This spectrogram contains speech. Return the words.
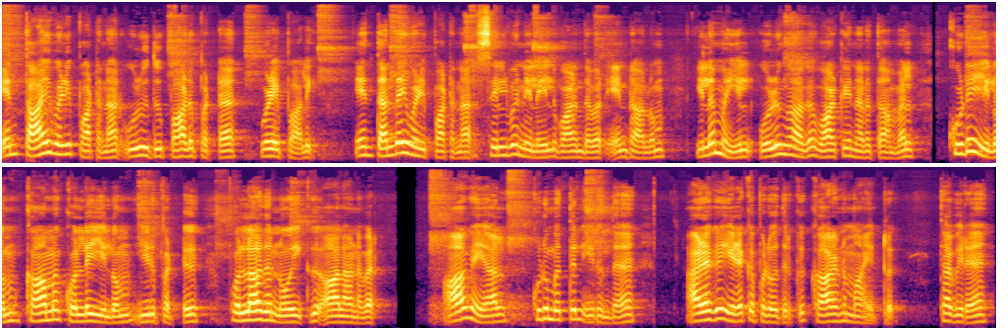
என் தாய் வழி பாட்டனார் உழுது பாடுபட்ட உழைப்பாளி. என் தந்தை வழி பாட்டனார் செல்வ நிலையில் வாழ்ந்தவர் என்றாலும் இளமையில் ஒழுங்காக வாழ்க்கை நடத்தாமல் குடியிலும் காம கொள்ளையிலும் ஈடுபட்டு பொல்லாத நோய்க்கு ஆளானவர். ஆகையால் குடும்பத்தில் இருந்த அழகு இழக்கப்படுவதற்கு காரணமாயிற்று. தவிர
